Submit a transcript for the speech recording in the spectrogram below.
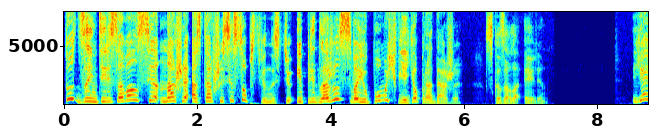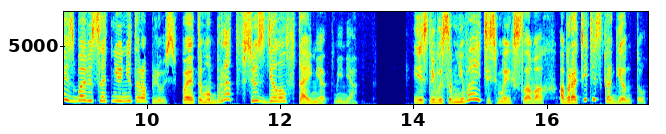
Тот заинтересовался нашей оставшейся собственностью и предложил свою помощь в ее продаже, — сказала Эллен. Я избавиться от нее не тороплюсь, поэтому брат все сделал втайне от меня. Если вы сомневаетесь в моих словах, обратитесь к агенту.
